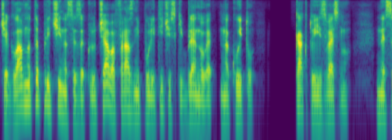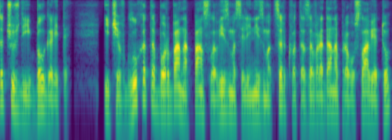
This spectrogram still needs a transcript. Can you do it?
че главната причина се заключава в разни политически бленове, на които, както е известно, не са чужди и българите, и че в глухата борба на панславизма с елинизма църквата за вреда на православието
